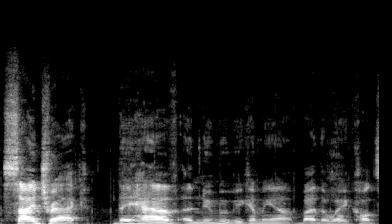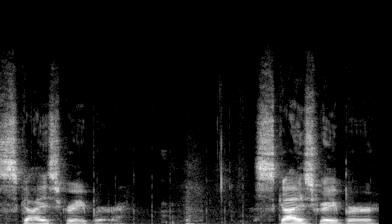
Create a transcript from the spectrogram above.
Sidetrack. They have a new movie coming out, by the way, called Skyscraper. Skyscraper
